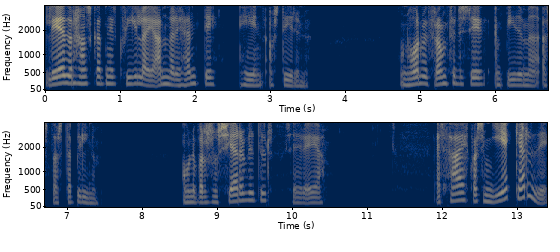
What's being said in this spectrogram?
Leður hanskarnir kvíla í annari hendi, hinn á stýrinu. Hún horfi framfyrir sig en býður með að starta bílnum. Og hún er bara svo sérvitur, segir Eija. Er það eitthvað sem ég gerði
